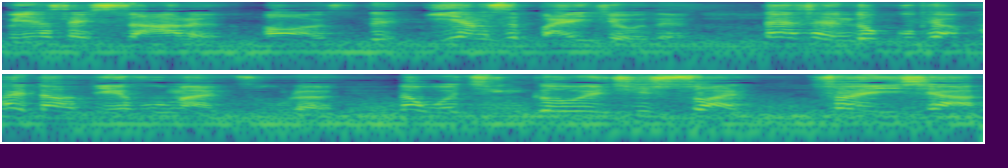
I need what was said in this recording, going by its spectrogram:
不要再杀了哦，这一样是白酒的，但是很多股票快到跌幅满足了，那我请各位去算算一下，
